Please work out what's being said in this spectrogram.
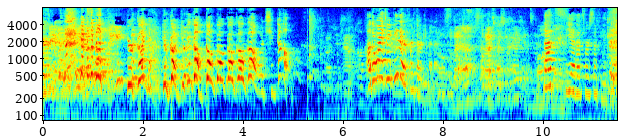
Yeah, because I'd be like, "You're good now. You're good. You can go. Go go go go go," and she'd go. Otherwise, we'd be there for 30 minutes. So that's, so that's where Sophia gets it. That's yeah, that's where Sophia gets it.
